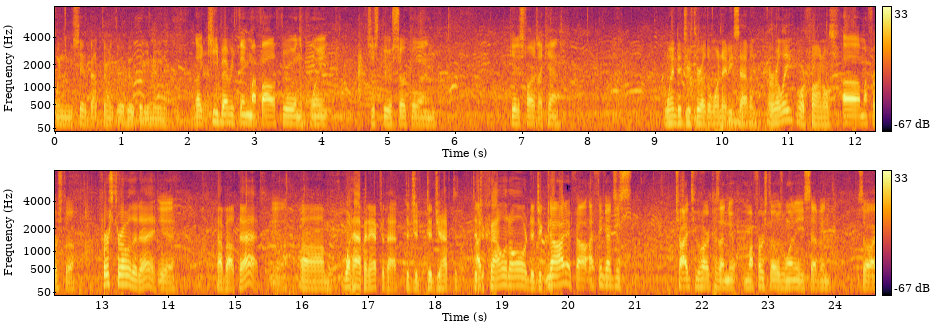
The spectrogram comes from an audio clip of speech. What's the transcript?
when you said about throwing through a hoop, what do you mean? Like keep everything, my follow through and the point, just through a circle and get as far as I can. When did you throw the 187? Early or finals? Uh, my first throw. First throw of the day. Yeah, How about that? yeah. Um, What happened after that? Did you did you have to did you foul at all or did you No, I didn't foul. I think I just tried too hard because I knew my first throw was 187. So I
